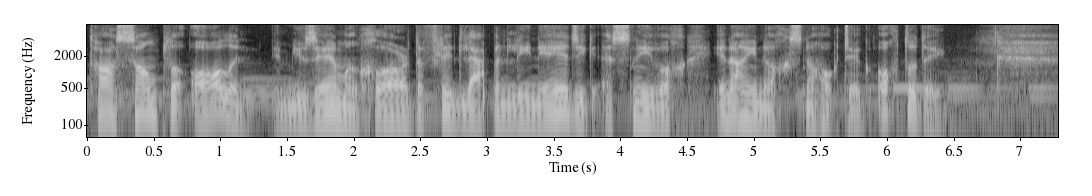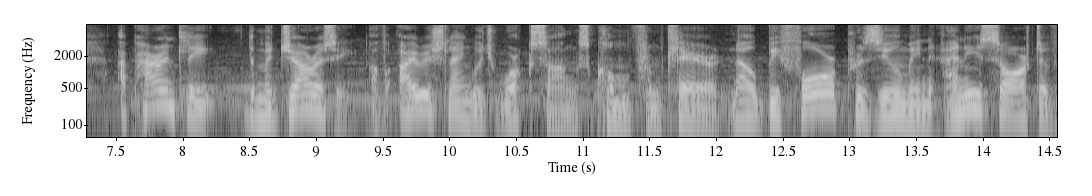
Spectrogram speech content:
tá sampla álan i muséum an chláir de flid lepan línédig a sníomhach in einach sna 8 8 Apparently, the majority of Irish language work songs come from Clare. Now, before presuming any sort of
